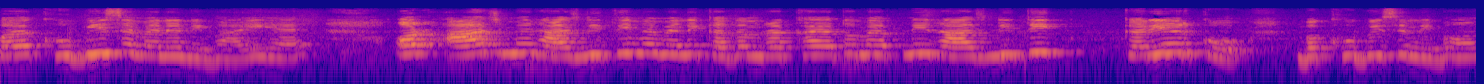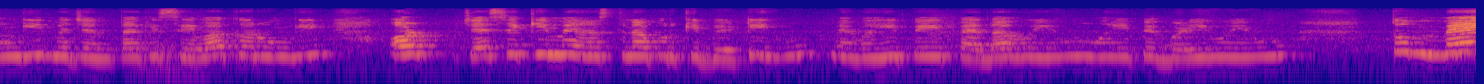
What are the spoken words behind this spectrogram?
बखूबी से मैंने निभाई है। और आज मैं राजनीति में मैंने कदम रखा है तो मैं अपनी राजनीतिक करियर को बखूबी से निभाऊँगी, मैं जनता की सेवा करूँगी। और जैसे कि मैं हस्तनापुर की बेटी हूँ, मैं वहीं पे पैदा हुई हूँ, वहीं पे बड़ी हुई हूँ तो मैं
